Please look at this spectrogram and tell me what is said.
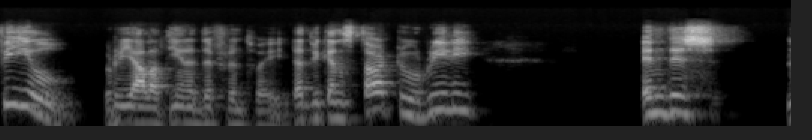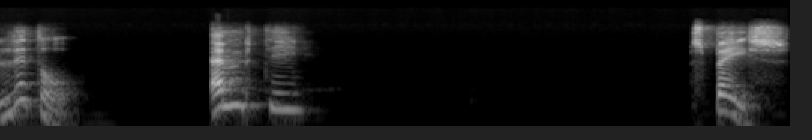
feel reality in a different way, that we can start to really, in this little empty space,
